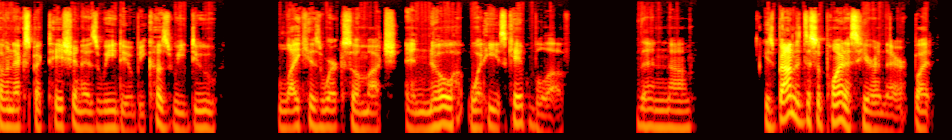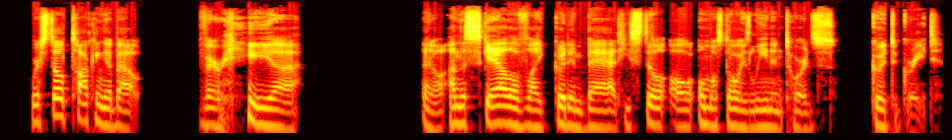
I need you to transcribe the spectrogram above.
of an expectation as we do because we do like his work so much and know what he is capable of, then um, he's bound to disappoint us here and there. But we're still talking about very, uh, you know, on the scale of like good and bad, he's still al- almost always leaning towards good to great.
